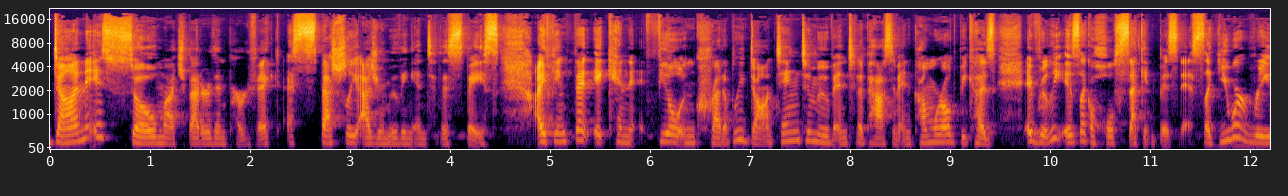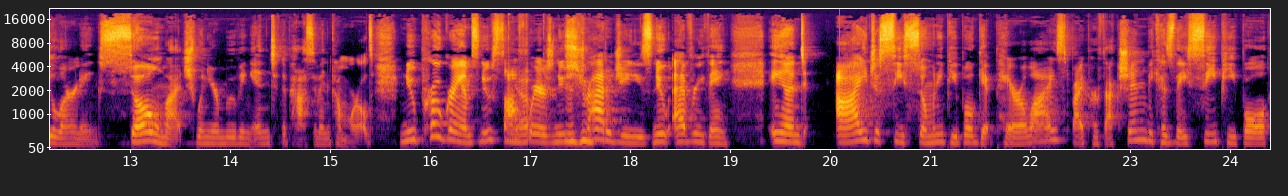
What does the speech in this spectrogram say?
done is so much better than perfect especially as you're moving into this space. I think that it can feel incredibly daunting to move into the passive income world because it really is like a whole second business. Like you are relearning so much when you're moving into the passive income world new programs, new softwares, yep. new mm-hmm. strategies, new everything. And I just see so many people get paralyzed by perfection because they see people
